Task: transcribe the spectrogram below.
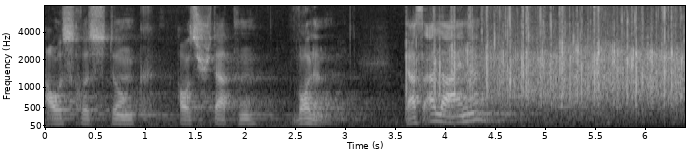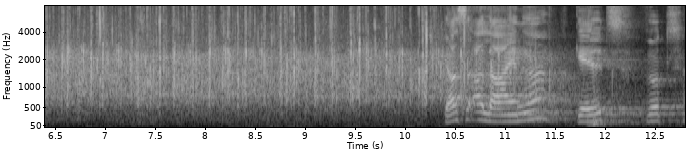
Ausrüstung ausstatten wollen. Das alleine Das alleine Geld wird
